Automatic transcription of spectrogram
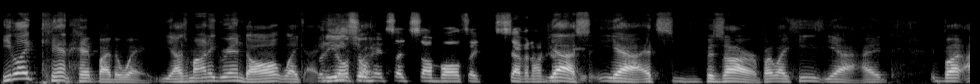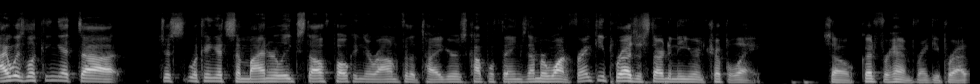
He like can't hit. By the way, Yasmani Grandal, like, But he also like- hits like some balls like 700. Yes, feet. yeah, it's bizarre, but like he's yeah, I but I was looking at uh just looking at some minor league stuff poking around for the Tigers, couple things. Number 1, Frankie Perez is starting the year in AAA. So, good for him, Frankie Perez.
